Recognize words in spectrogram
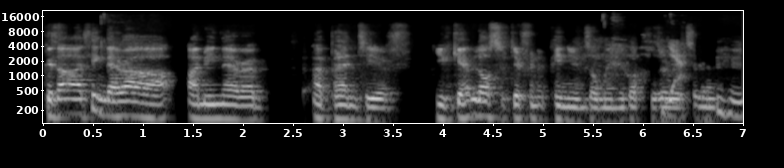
because I, I, think there are. I mean, there are, are, plenty of. You get lots of different opinions on when the Gospels are yeah. written. Mm-hmm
